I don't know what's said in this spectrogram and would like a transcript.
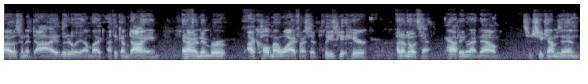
I was gonna die. Literally, I'm like, I think I'm dying. And I remember I called my wife and I said, please get here. I don't know what's ha- happening right now. So she comes in.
